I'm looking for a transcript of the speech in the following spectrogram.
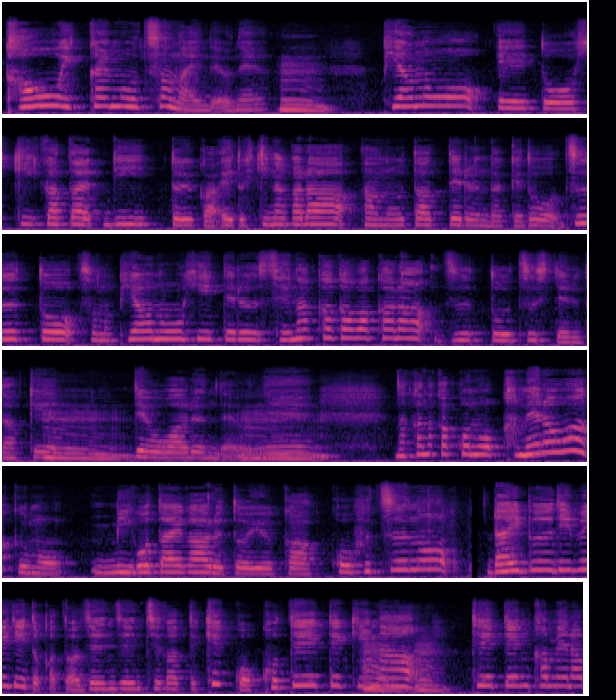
顔を一回も映さないんだよね。うんピアノを、えー、と弾き語りというか、えー、と弾きながらあの歌ってるんだけどずっとそのピアノを弾いてる背中側からずっと映してるだけうん。で終わるんだよね、なかなかこのカメラワークも見応えがあるというかこう普通のライブ DVD とかとは全然違って結構固定的な定点カメラっ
